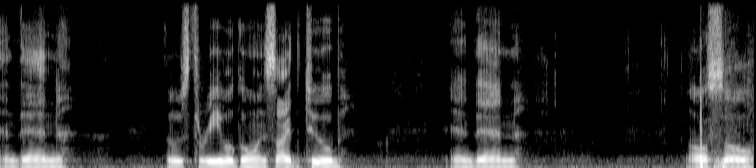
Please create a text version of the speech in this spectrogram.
And then those three will go inside the tube. And then also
